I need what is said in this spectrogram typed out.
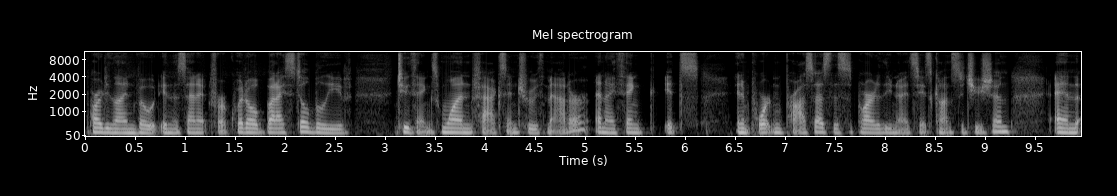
party line vote in the Senate for acquittal. But I still believe two things. One, facts and truth matter. And I think it's an important process. This is part of the United States Constitution. And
